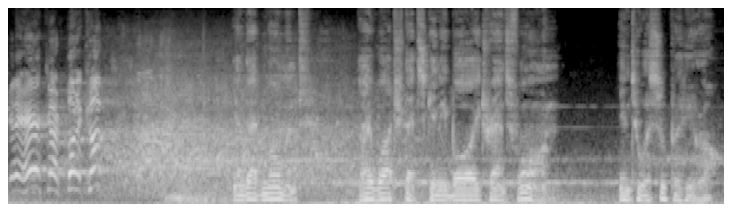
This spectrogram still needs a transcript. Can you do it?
Get a haircut, buttercup. In that moment, I watched that skinny boy transform into a superhero.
